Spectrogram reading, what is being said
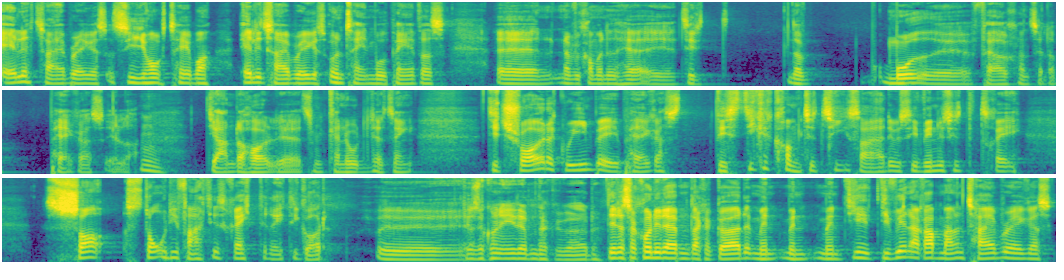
alle tiebreakers, og Seahawks taber alle tiebreakers, undtagen mod Panthers, øh, når vi kommer ned her øh, til, når, mod øh, Falcons eller Packers, eller mm. De andre hold, øh, som kan nå de der ting. Detroit og Green Bay Packers, hvis de kan komme til 10 sejre, det vil sige vinde de sidste tre, så står de faktisk rigtig, rigtig godt. Øh, Det er så kun en af dem, der kan gøre det. det er der så kun et af dem, der kan gøre det, men, men, men de, de vinder ret mange tiebreakers,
